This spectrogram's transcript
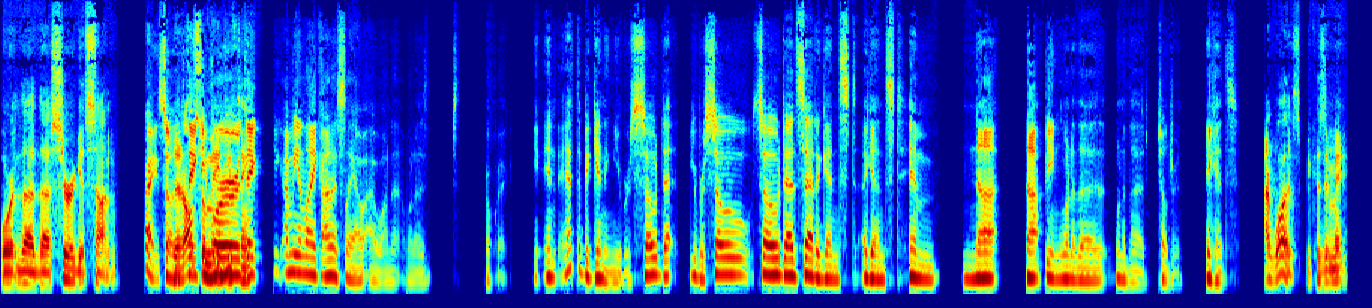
or the the surrogate son. Right. So it thank also you made you think- thank. I mean, like honestly, I, I want to want to real quick. And at the beginning, you were so dead. You were so so dead set against against him not not being one of the one of the children, eggheads. I was because it made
